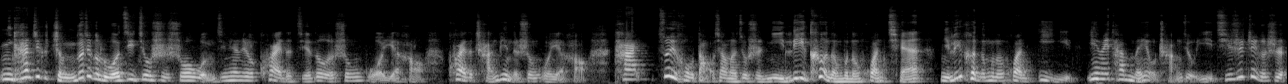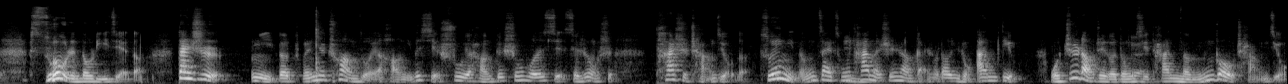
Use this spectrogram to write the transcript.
你看这个整个这个逻辑，就是说我们今天这个快的节奏的生活也好，快的产品的生活也好，它最后导向的就是你立刻能不能换钱，你立刻能不能换意义，因为它没有长久意义。其实这个是所有人都理解的，但是你的文学创作也好，你的写书也好，你对生活的写写这种事，它是长久的，所以你能再从他们身上感受到一种安定。我知道这个东西它能够长久，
